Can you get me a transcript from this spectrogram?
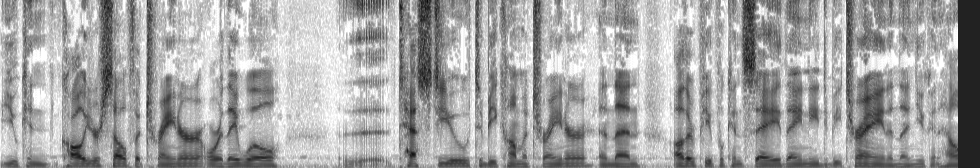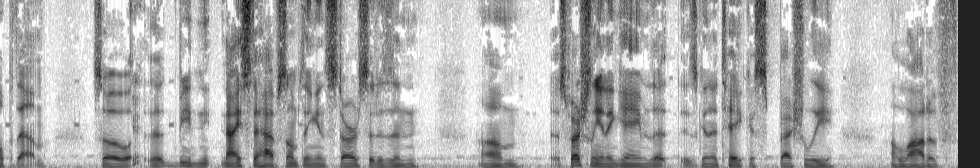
you can call yourself a trainer, or they will test you to become a trainer, and then other people can say they need to be trained, and then you can help them. So it'd be n- nice to have something in Star Citizen, um, especially in a game that is going to take especially a lot of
